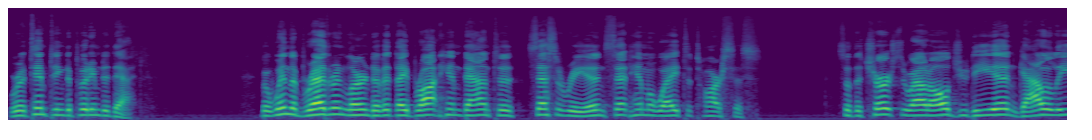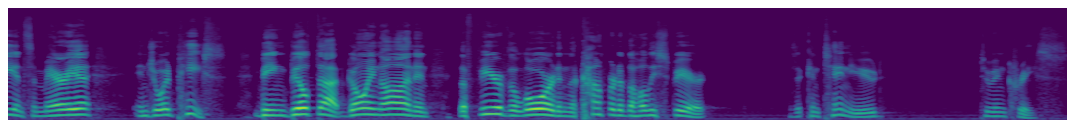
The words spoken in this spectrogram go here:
were attempting to put him to death. But when the brethren learned of it, they brought him down to Caesarea and sent him away to Tarsus. So the church throughout all Judea and Galilee and Samaria enjoyed peace, being built up, going on in the fear of the Lord and the comfort of the Holy Spirit as it continued to increase.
